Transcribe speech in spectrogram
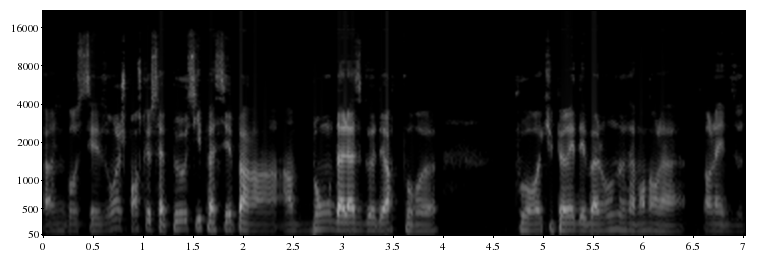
faire une grosse saison et je pense que ça peut aussi passer par un, bon Dallas Goddard pour, pour récupérer des ballons notamment dans la, dans la end zone.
